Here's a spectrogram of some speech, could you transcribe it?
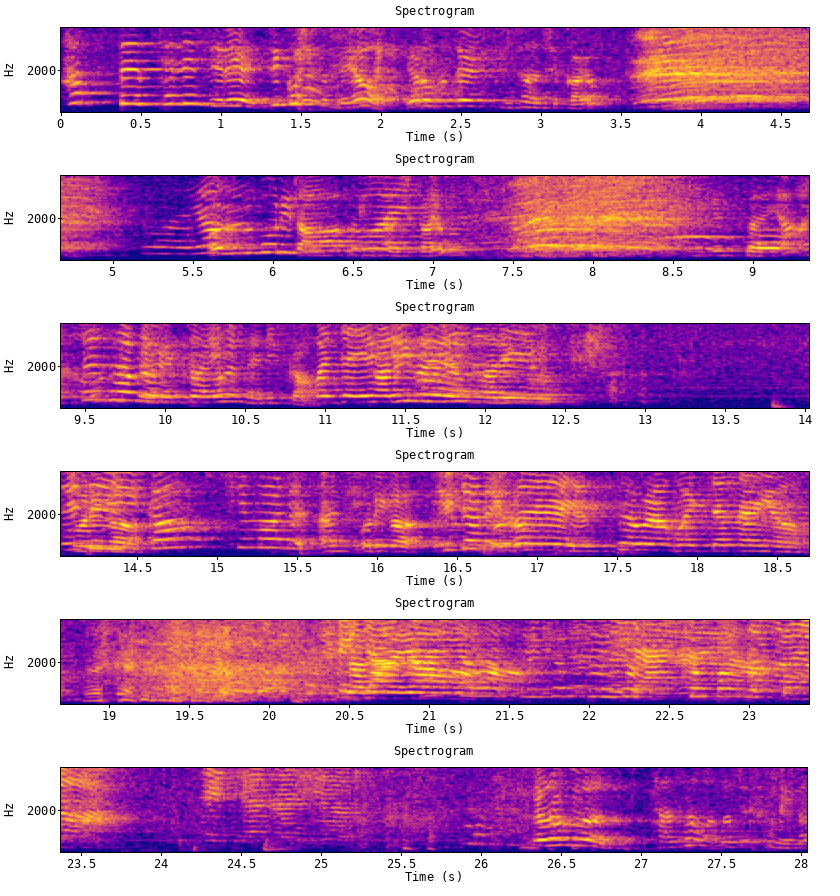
핫뜨 챌린지를 찍고 싶은데요. 여러분들 괜찮으실까요? 좋아요. 얼굴이 나와도 좋아요. 괜찮으실까요? 알겠어요? 안된 사람들 왼쪽 하면 되니까. 맞아요. 다리 보여요, 다리. 우리가- 내시니까 치마를 아니 우리가 뒷자리가 오늘 연습해보라고 했잖아요 있잖아요. 티셔츠 샷방샷방. 여러분 단상 찍습니다.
